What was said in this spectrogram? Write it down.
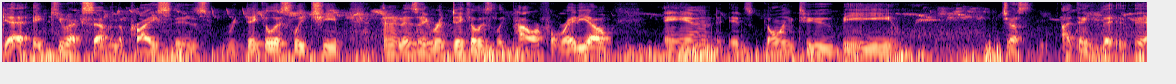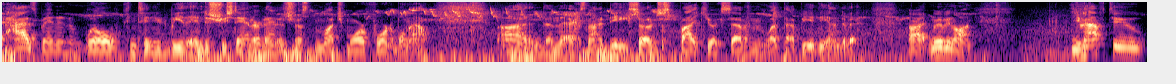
get a QX7. The price is ridiculously cheap and it is a ridiculously powerful radio and it's going to be just I think that it has been and it will continue to be the industry standard and it's just much more affordable now uh, than the X9D. So just buy QX7 and let that be the end of it. All right, moving on. You have to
